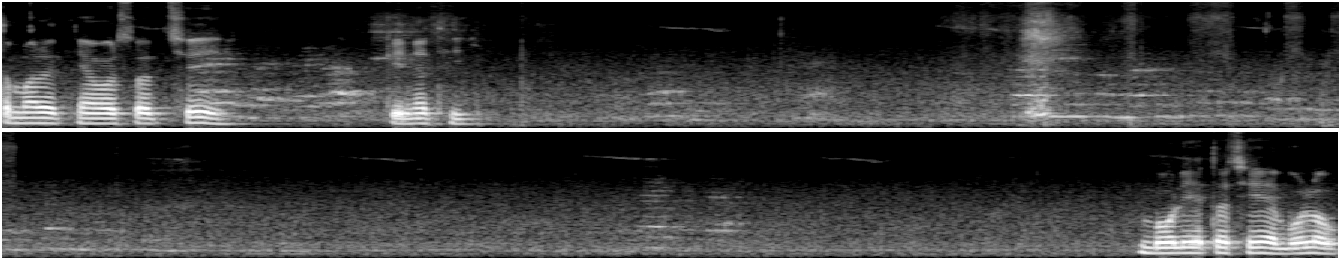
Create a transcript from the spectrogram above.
तुम्हारे त्या वरसद कि नहीं બોલીએ તો છે બોલો.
